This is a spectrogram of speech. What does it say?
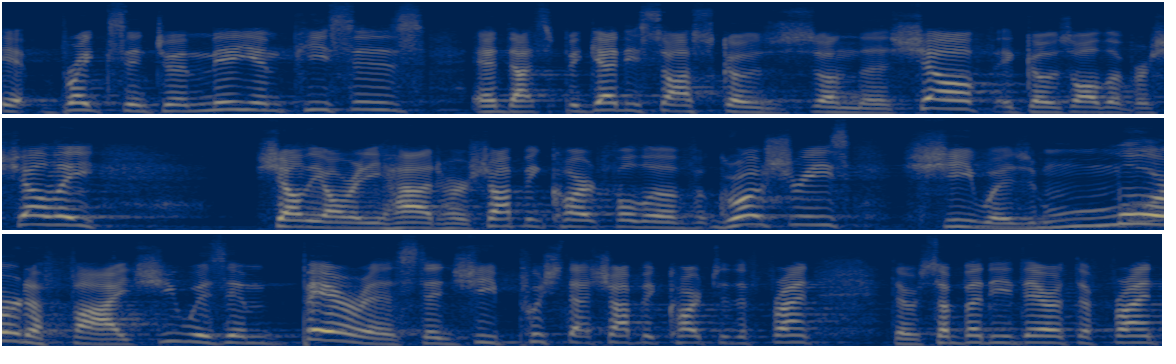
it breaks into a million pieces, and that spaghetti sauce goes on the shelf. It goes all over Shelley. Shelley already had her shopping cart full of groceries. She was mortified. She was embarrassed, and she pushed that shopping cart to the front. There was somebody there at the front.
